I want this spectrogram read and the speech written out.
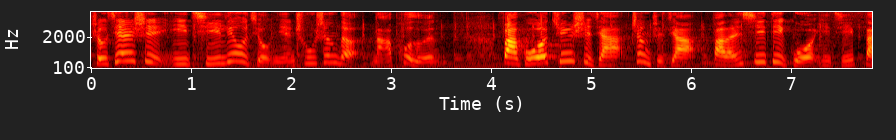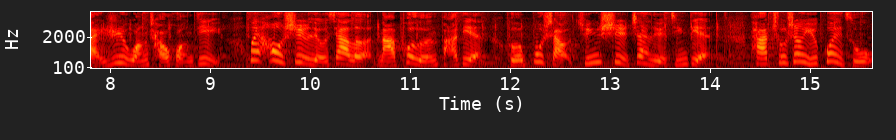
首先是一七六九年出生的拿破仑，法国军事家、政治家，法兰西帝国以及百日王朝皇帝，为后世留下了《拿破仑法典》和不少军事战略经典。他出生于贵族，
